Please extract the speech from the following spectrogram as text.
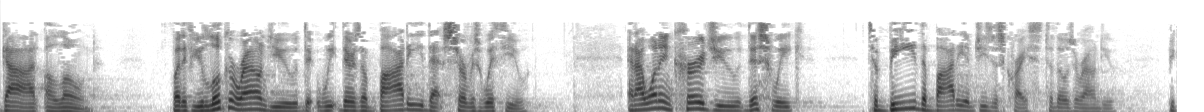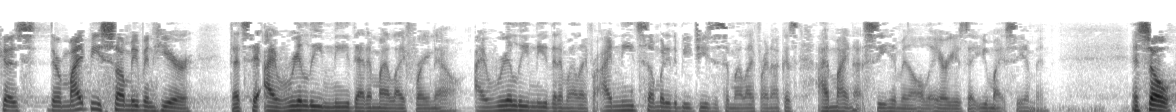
God alone. But if you look around you, there's a body that serves with you. And I want to encourage you this week to be the body of Jesus Christ to those around you. Because there might be some even here that say, I really need that in my life right now. I really need that in my life. I need somebody to be Jesus in my life right now because I might not see him in all the areas that you might see him in. And so,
